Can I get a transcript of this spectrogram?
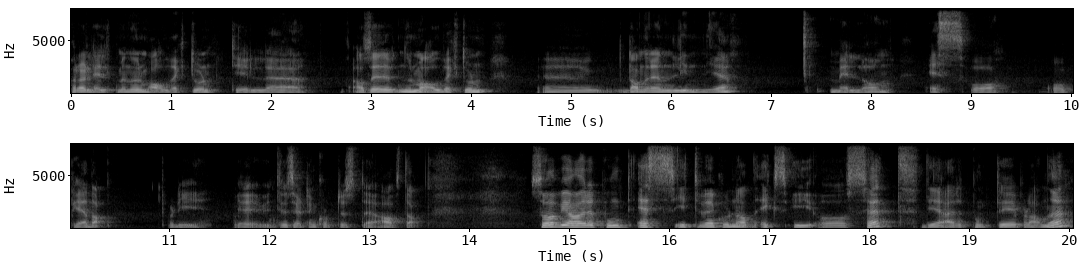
parallelt med normalvektoren til eh, altså normalvektoren eh, danner en linje mellom S og, og, P, da. Fordi vi er interessert i den korteste avstand. Så vi har et punkt S gitt ved koordinaten x, y og z. Det er et punkt i planet.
